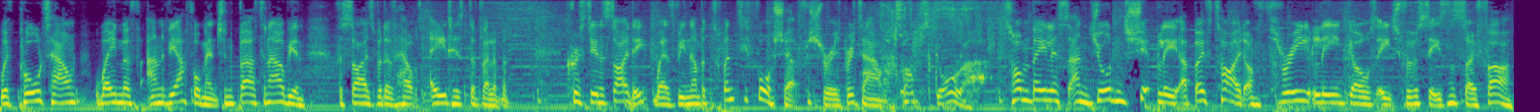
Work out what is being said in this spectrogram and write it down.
with Poole Town, Weymouth, and the aforementioned Burton Albion, for sides that have helped aid his development. Christian Saydee wears the number 24 shirt for Shrewsbury Town. Top scorer. Tom Bayliss and Jordan Shipley are both tied on three league goals each for the season so far.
